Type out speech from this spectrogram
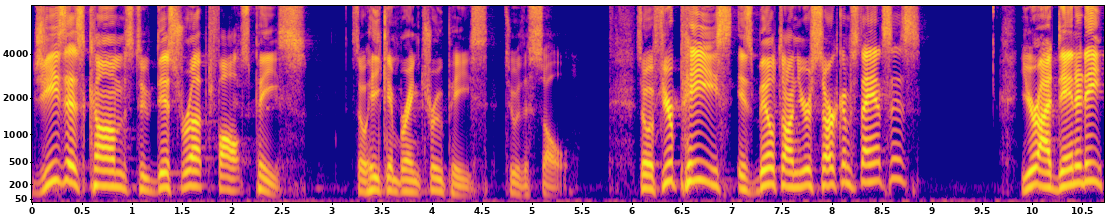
Jesus comes to disrupt false peace so he can bring true peace to the soul. So if your peace is built on your circumstances, your identity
